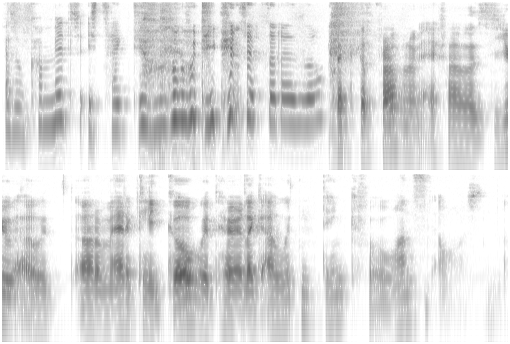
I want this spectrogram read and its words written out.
also komm mit, ich zeig dir, wo die Küche ist oder so. Like the problem, if I was you, I would automatically go with her. Like I wouldn't think for once. Oh, no.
